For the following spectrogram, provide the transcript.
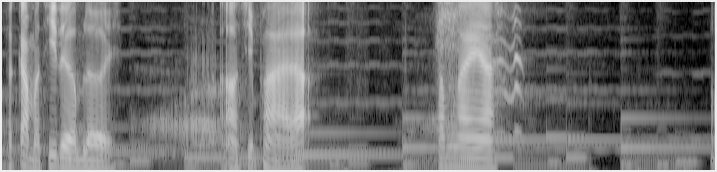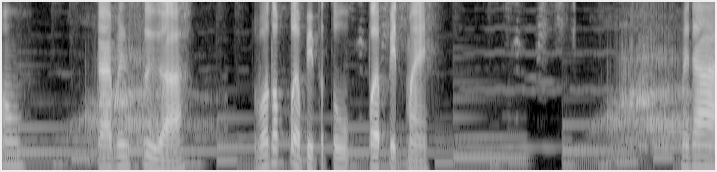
แล้วกลับมาที่เดิมเลย อ้าวชิบหายแล้วทำไงอะ กลายเป็นเสือ หรือว่าต้องเปิดปิดประตู เปิดปิดใหม่ ไม่ได้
